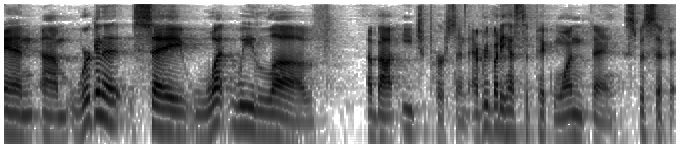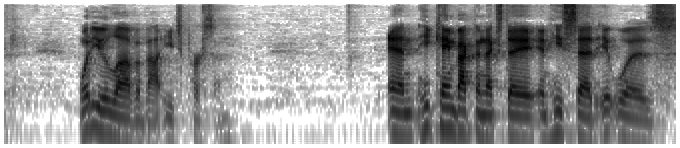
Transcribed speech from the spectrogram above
and um, we're going to say what we love about each person. Everybody has to pick one thing specific. What do you love about each person? And he came back the next day and he said it was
